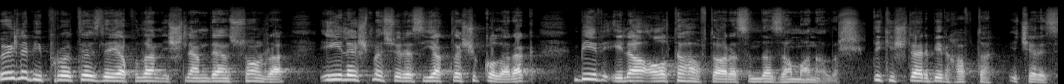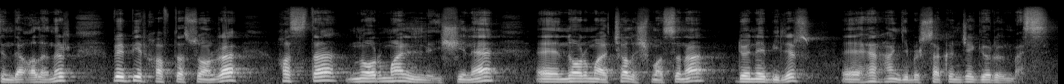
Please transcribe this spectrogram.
Böyle bir protezle yapılan işlemden sonra iyileşme süresi yaklaşık olarak 1 ila 6 hafta arasında zaman alır. Dikişler bir hafta içerisinde alınır ve bir hafta sonra hasta normal işine, e, normal çalışmasına dönebilir. E, Herhangi bir sakınca görülmez.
